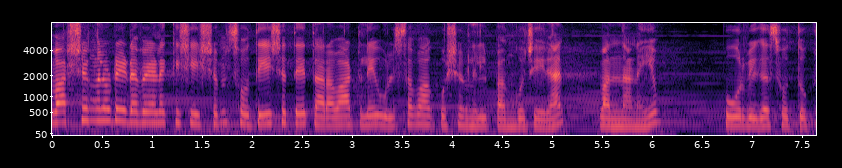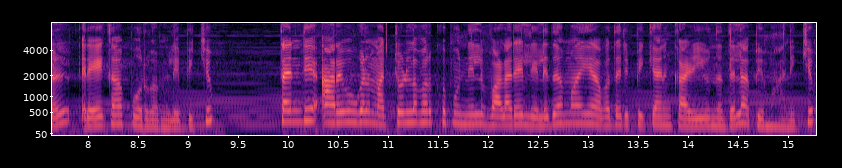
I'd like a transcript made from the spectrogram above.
വർഷങ്ങളുടെ ഇടവേളയ്ക്ക് ശേഷം സ്വദേശത്തെ തറവാട്ടിലെ ഉത്സവാഘോഷങ്ങളിൽ പങ്കുചേരാൻ വന്നണയും. പൂർവിക സ്വത്തുക്കൾ രേഖാപൂർവം ലഭിക്കും. തന്റെ അറിവുകൾ മറ്റുള്ളവർക്ക് മുന്നിൽ വളരെ ലളിതമായി അവതരിപ്പിക്കാൻ കഴിയുന്നതിൽ അഭിമാനിക്കും.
